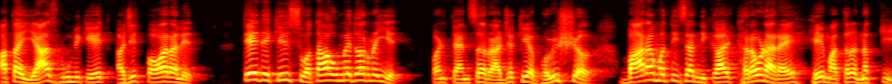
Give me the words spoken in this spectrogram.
आता याच भूमिकेत अजित पवार आलेत. ते देखील स्वतः उमेदवार नाहीयेत पण त्यांचं राजकीय भविष्य बारामतीचा निकाल ठरवणार आहे हे मात्र नक्की.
